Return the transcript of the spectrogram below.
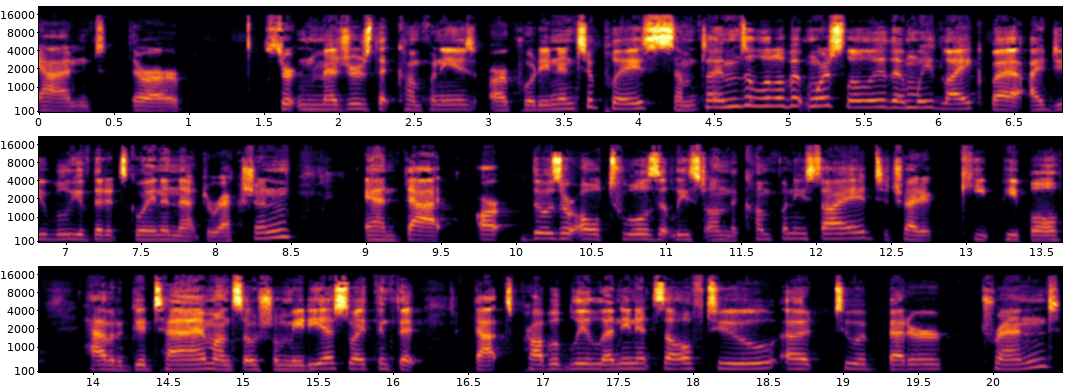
and there are certain measures that companies are putting into place sometimes a little bit more slowly than we'd like but i do believe that it's going in that direction and that are those are all tools at least on the company side to try to keep people having a good time on social media. So i think that that's probably lending itself to a to a better trend.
